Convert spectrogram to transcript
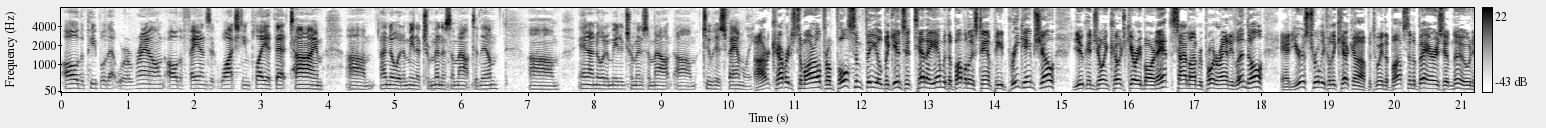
all the people that were around, all the fans that watched him play at that time, um, I know it meant a tremendous amount to them. Um, and I know it meant a tremendous amount um, to his family. Our coverage tomorrow from Folsom Field begins at 10 a.m. with the Buffalo Stampede pregame show. You can join Coach Gary Barnett, sideline reporter Andy Lindahl, and yours truly for the kickoff between the Buffs and the Bears at noon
